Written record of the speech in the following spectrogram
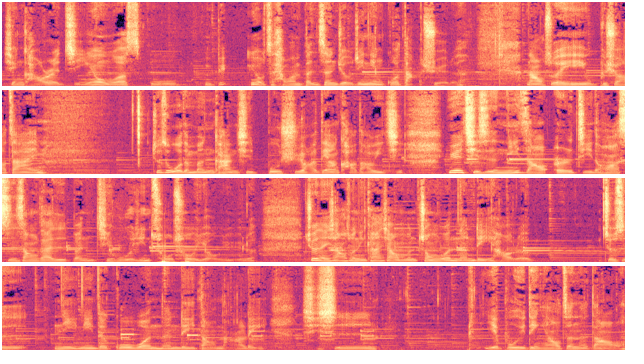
先考二级，因为我我因为我在台湾本身就已经念过大学了，然后所以我不需要再。就是我的门槛其实不需要一定要考到一级，因为其实你只要二级的话，事实上在日本几乎已经绰绰有余了。就等像说，你看像我们中文能力好了，就是你你的国文能力到哪里，其实也不一定要真的到，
